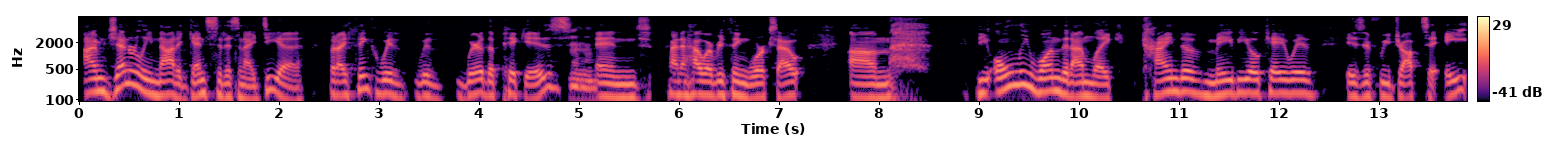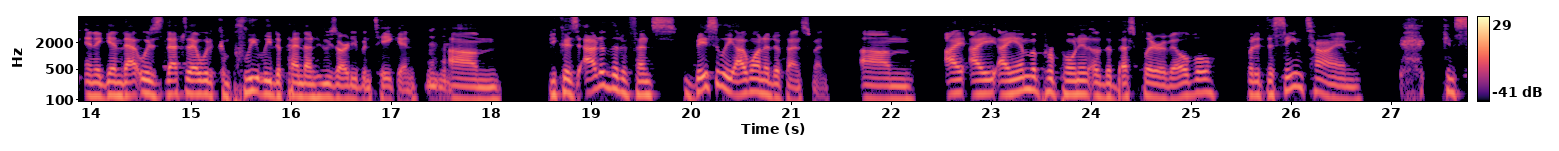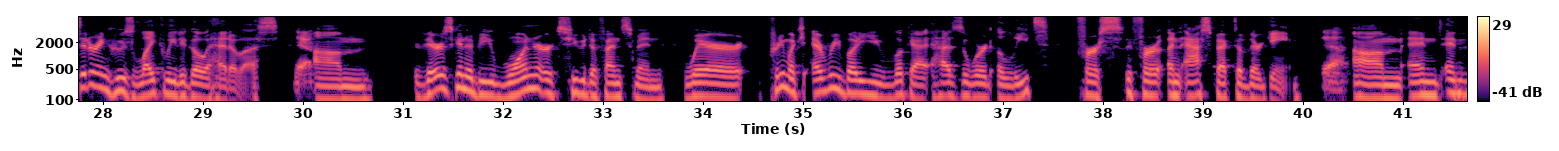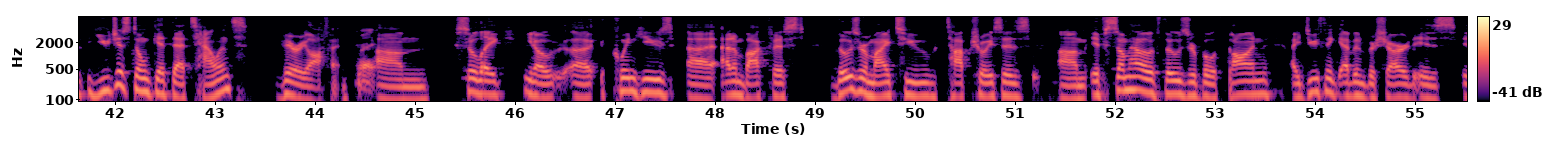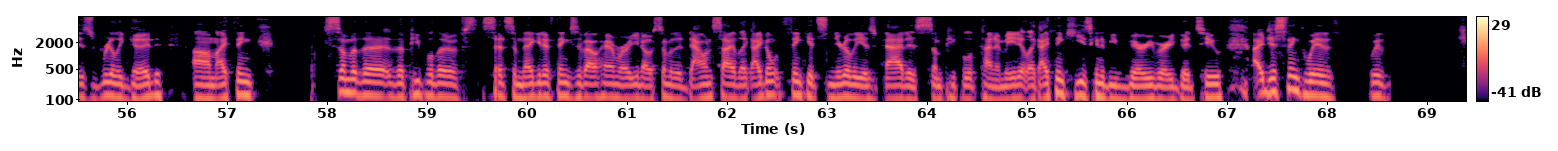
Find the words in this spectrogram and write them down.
I'm generally not against it as an idea, but I think with with where the pick is Mhm. and kind of how everything works out, um, the only one that I'm like kind of maybe okay with is if we drop to eight. And again, that was that that would completely depend on who's already been taken. Mhm. Um, because out of the defense, basically, I want a defenseman. Um, I, I I am a proponent of the best player available, but at the same time, considering who's likely to go ahead of us, Yeah. um, there's going to be one or two defensemen where pretty much everybody you look at has the word elite for for an aspect of their game. Yeah. Um, and and you just don't get that talent very often. Right. Um, so like you know, uh, Quinn Hughes, uh, Adam Boqvist, those are my two top choices. Um, if somehow if those are both gone, I do think Evan Bouchard is is really good. Um, I think some of the the people that have said some negative things about him or you know some of the downside like i don't think it's nearly as bad as some people have kind of made it like i think he's going to be very very good too i just think with with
